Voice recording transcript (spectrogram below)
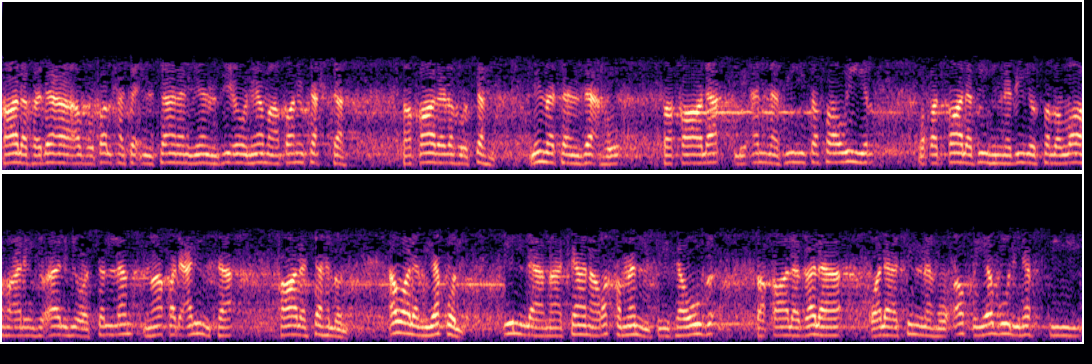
قال فدعا أبو طلحة إنسانا ينزع نمطا تحته. فقال له سهل لم تنزعه؟ فقال لأن فيه تصاوير وقد قال فيه النبي صلى الله عليه وآله وسلم ما قد علمت. قال سهل أولم يقل إلا ما كان رقما في ثوب؟ فقال بلى ولكنه أطيب لنفسي.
